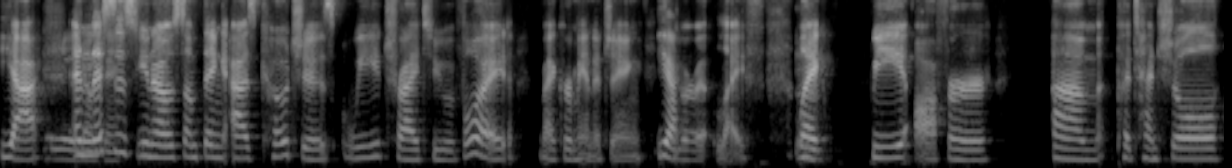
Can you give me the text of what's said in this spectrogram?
Yeah. Really and this think. is, you know, something as coaches, we try to avoid micromanaging yeah. your life. Mm-hmm. Like we offer um potential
